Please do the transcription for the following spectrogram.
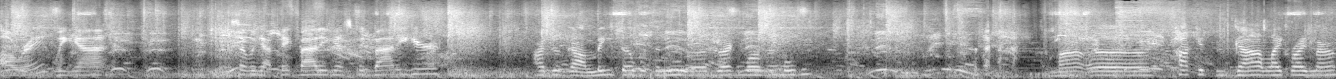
All right, we got. So we got big body against big body here. I just got linked up with the new uh, Dragon Ball Z movie. My uh pocket is godlike right now.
